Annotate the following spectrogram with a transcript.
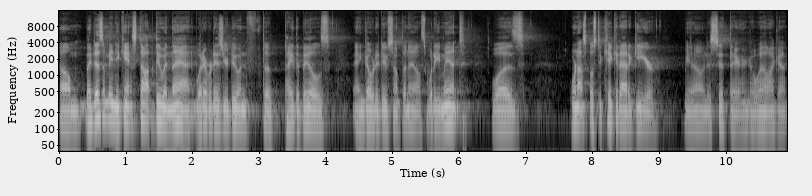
Um, but it doesn't mean you can't stop doing that, whatever it is you're doing to pay the bills, and go to do something else. What he meant was we're not supposed to kick it out of gear, you know, and just sit there and go, well, I got,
